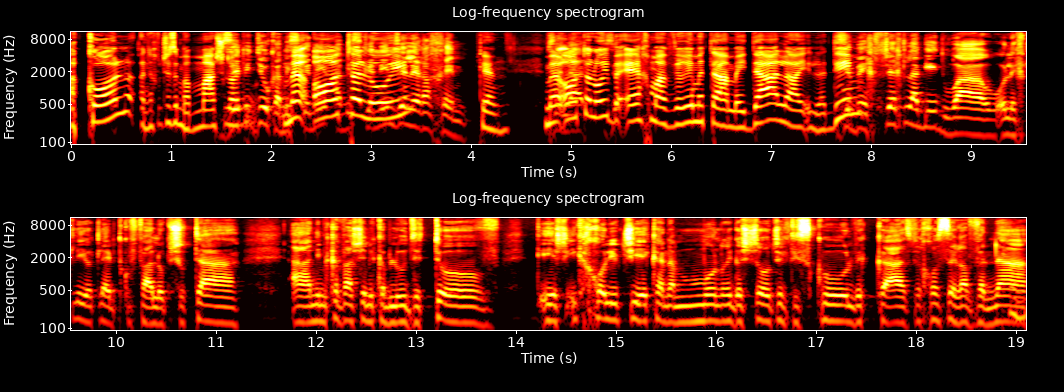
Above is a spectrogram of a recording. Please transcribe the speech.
הכל, אני חושבת שזה ממש לא... זה בדיוק, המסכנים, תלוי, זה לרחם. כן. זה מאוד לה- תלוי זה- באיך מעבירים את המידע זה לילדים. בהמשך להגיד, וואו, הולכת להיות להם תקופה לא פשוטה, אני מקווה שהם יקבלו את זה טוב. יש, יכול להיות שיהיה כאן המון רגשות של תסכול וכעס וחוסר הבנה,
